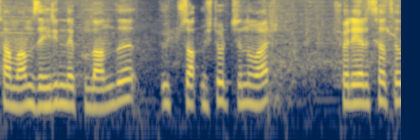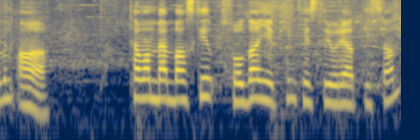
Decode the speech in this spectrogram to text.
Tamam zehrini de kullandı. 364 canı var. Şöyle yarısı atalım. Aa. Tamam ben baskı soldan yapayım. Tesla'yı oraya attıysan.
